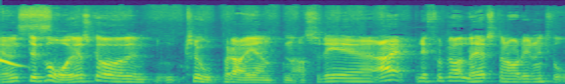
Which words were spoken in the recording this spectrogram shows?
jag vet inte vad jag ska tro på där egentligen. Alltså det, nej, det får bli alla hästarna avdelning 2.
